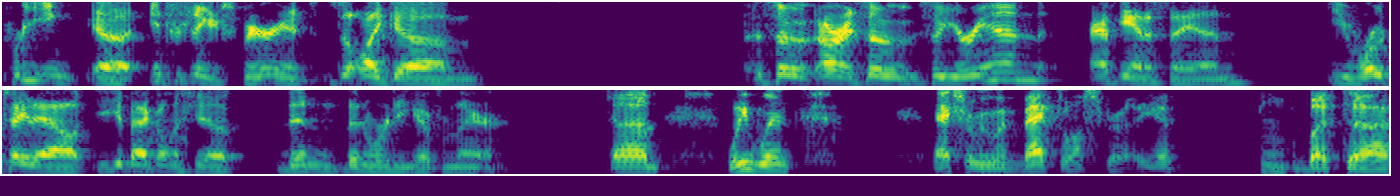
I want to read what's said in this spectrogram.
pretty uh, interesting experience. So like, um, so, all right. So, so you're in Afghanistan, you rotate out, you get back on the ship then then where do you go from there? Um, we went actually we went back to Australia, hmm. but uh,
